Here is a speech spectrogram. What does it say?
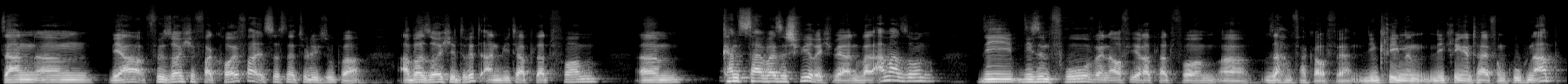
dann ähm, ja, für solche Verkäufer ist das natürlich super. Aber solche Drittanbieterplattformen ähm, kann es teilweise schwierig werden, weil Amazon, die, die sind froh, wenn auf ihrer Plattform äh, Sachen verkauft werden. Die kriegen, einen, die kriegen einen Teil vom Kuchen ab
